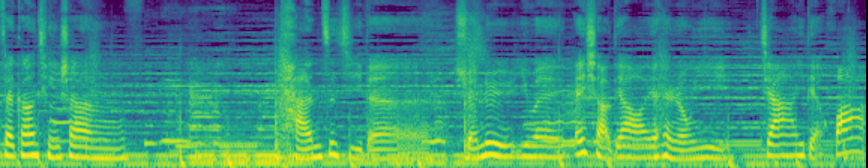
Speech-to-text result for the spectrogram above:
在钢琴上弹自己的旋律，因为 A 小调也很容易加一点花。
